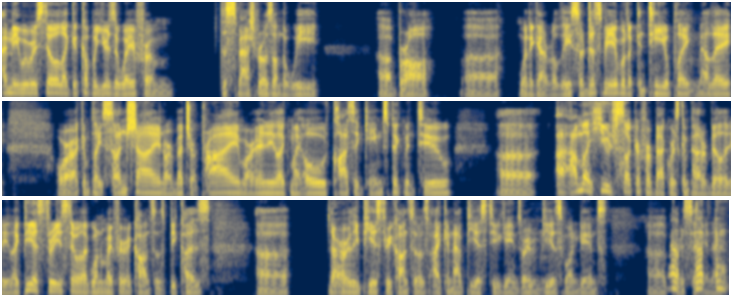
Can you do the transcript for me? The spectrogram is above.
I mean, we were still like a couple years away from the Smash Bros on the Wii, uh, Brawl, uh, when it got released. So just to be able to continue playing Mhm. Melee, or I can play Sunshine or Metroid Prime or any like my old classic games, Pikmin Two. Uh, I, I'm a huge sucker for backwards compatibility. Like PS3 is still like one of my favorite consoles because, uh, the early PS3 consoles, I can have PS2 games or even PS1 games, uh, Yeah, per se. that- and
